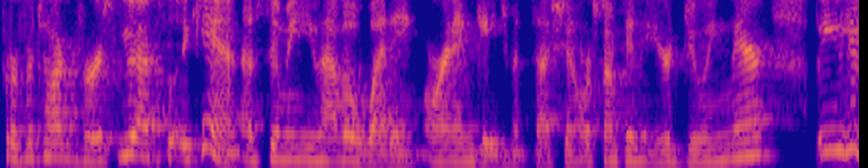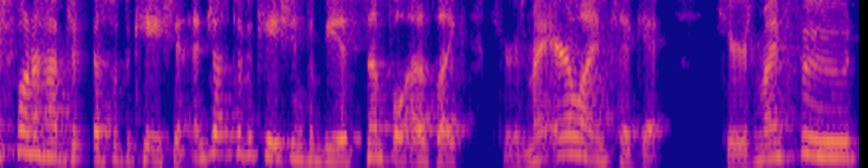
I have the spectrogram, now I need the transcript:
for photographers, you absolutely can, assuming you have a wedding or an engagement session or something that you're doing there, but you just want to have justification. And justification can be as simple as like, here's my airline ticket, here's my food,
